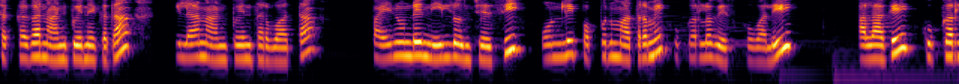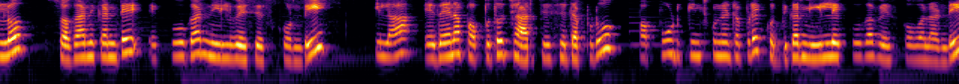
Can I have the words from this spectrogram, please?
చక్కగా నానిపోయినాయి కదా. ఇలా నానిపోయిన తర్వాత పైనుండే నీళ్ళు ఉంచేసి ఓన్లీ పప్పును మాత్రమే కుక్కర్లో వేసుకోవాలి. అలాగే కుక్కర్లో సొగానికంటే ఎక్కువగా నీళ్ళు వేసేసుకోండి. ఇలా ఏదైనా పప్పుతో చారు చేసేటప్పుడు పప్పు ఉడికించుకునేటప్పుడే కొద్దిగా నీళ్ళు ఎక్కువగా వేసుకోవాలండి.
